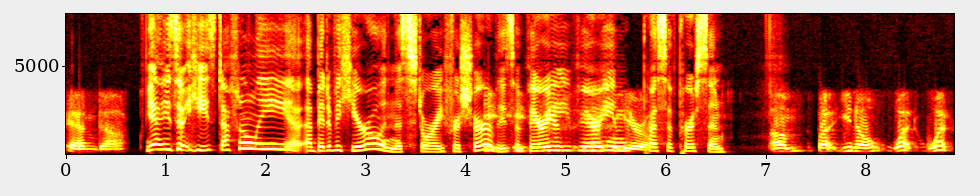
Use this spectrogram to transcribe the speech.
And uh, yeah, he's a, he's definitely a, a, bit of a hero in this story for sure. He, he's a very he is, very impressive person. Um, but you know what what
